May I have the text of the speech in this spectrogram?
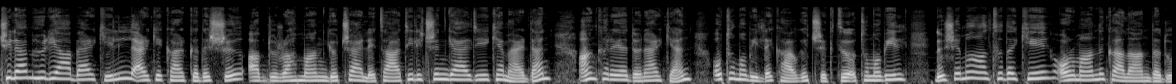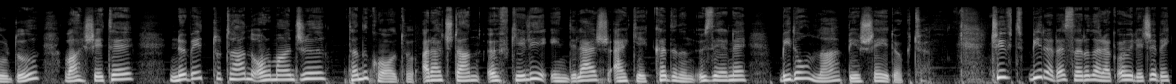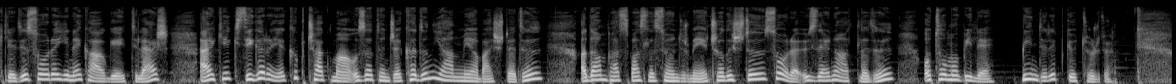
Çilem Hülya Berkil erkek arkadaşı Abdurrahman Göçer'le tatil için geldiği Kemer'den Ankara'ya dönerken otomobilde kavga çıktı. Otomobil döşeme altıdaki ormanlık alanda durdu. Vahşete nöbet tutan ormancı tanık oldu. Araçtan öfkeli indiler erkek kadının üzerine bidonla bir şey döktü. Çift bir ara sarılarak öylece bekledi sonra yine kavga ettiler. Erkek sigara yakıp çakmağı uzatınca kadın yanmaya başladı. Adam paspasla söndürmeye çalıştı sonra üzerine atladı. Otomobile bindirip götürdü.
